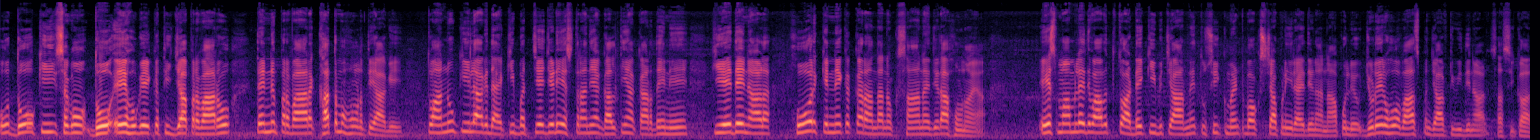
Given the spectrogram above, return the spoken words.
ਉਹ ਦੋ ਕੀ ਸਗੋਂ ਦੋ ਇਹ ਹੋ ਗਏ, ਇੱਕ ਤੀਜਾ ਪਰਿਵਾਰ, ਉਹ ਤਿੰਨ ਪਰਿਵਾਰ ਖਤਮ ਹੋਣ ਤੇ ਆ ਗਏ। ਤੁਹਾਨੂੰ ਕੀ ਲੱਗਦਾ ਹੈ ਕਿ ਬੱਚੇ ਜਿਹੜੇ ਇਸ ਤਰ੍ਹਾਂ ਦੀਆਂ ਗਲਤੀਆਂ ਕਰਦੇ ਨੇ, ਕਿ ਇਹਦੇ ਨਾਲ ਹੋਰ ਕਿੰਨੇ ਕੁ ਘਰਾਂ ਦਾ ਨੁਕਸਾਨ ਹੈ ਜਿਹੜਾ ਹੋਣਾ ਆ ਇਸ ਮਾਮਲੇ ਦੇ ਬਾਬਤ ਤੁਹਾਡੇ ਕੀ ਵਿਚਾਰ ਨੇ ਤੁਸੀਂ ਕਮੈਂਟ ਬਾਕਸ 'ਚ ਆਪਣੀ رائے ਦੇਣਾ ਨਾ ਭੁੱਲਿਓ ਜੁੜੇ ਰਹੋ ਆਵਾਜ਼ ਪੰਜਾਬ ਟੀਵੀ ਦੇ ਨਾਲ ਸਤਿ ਸ਼੍ਰੀ ਅਕਾਲ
